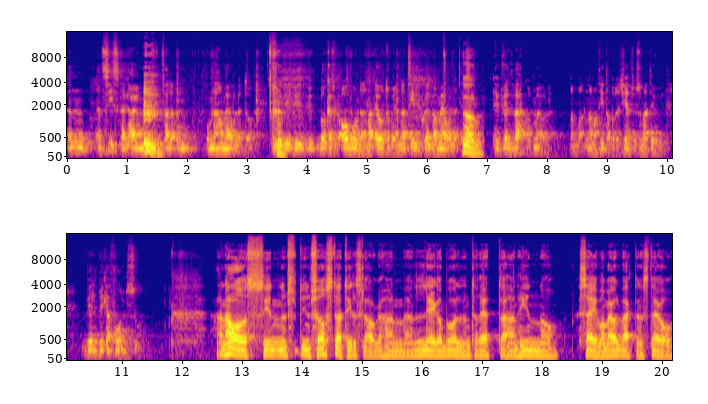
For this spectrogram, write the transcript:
en, en sista grej om, om, om det här målet då. Vi, vi, vi brukar försöka avrunda med att återvända till själva målet. Ja. Det är ett väldigt vackert mål när man, när man tittar på det. Det känns ju som att det är väldigt mycket Afonso. Han har sin, din första tillslag han lägger bollen till rätta. Han hinner se var målvakten står.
